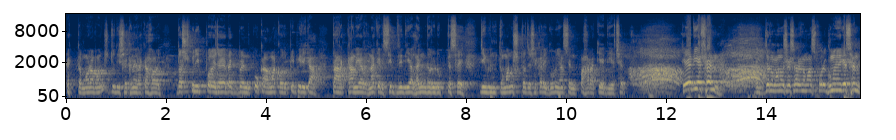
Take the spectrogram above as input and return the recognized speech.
একটা মরা মানুষ যদি সেখানে রাখা হয়, দশ মিনিট পরে যায় দেখবেন পোকা মাকড় পিপিলিকা তার কানে আর নাকের ছিদ্রি দিয়া লাইন ধরে ঢুকতেছে। জীবন্ত মানুষটা যে সেখানে ঘুমিয়ে আছেন, পাহারা কে দিয়েছেন? কে দিয়েছেন? একজন মানুষ এসারে নামাজ পড়ে ঘুমিয়ে গেছেন।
